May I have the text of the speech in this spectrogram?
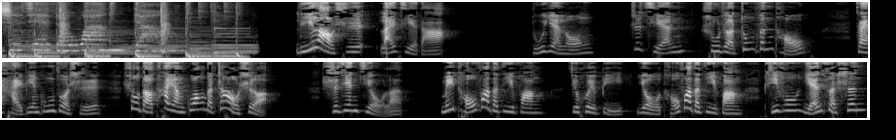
世界的忘掉。李老师来解答：独眼龙之前梳着中分头，在海边工作时受到太阳光的照射，时间久了，没头发的地方就会比有头发的地方皮肤颜色深，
